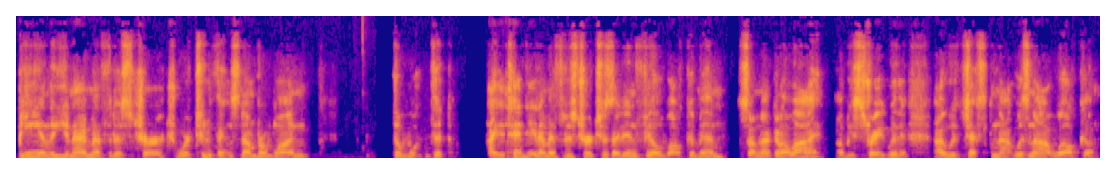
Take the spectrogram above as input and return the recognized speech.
be in the United Methodist Church were two things. Number one, the the I attended a Methodist churches I didn't feel welcome in, so I'm not going to lie. I'll be straight with it. I was just not was not welcome,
